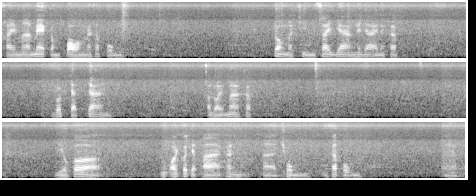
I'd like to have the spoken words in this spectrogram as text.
ใครมาแม่กำปองนะครับผม ต้องมาชิมไส้ย่างให้ได้นะครับ รสจัดจ้าน อร่อยมากครับ เดี๋ยวก็ลุงออสก็จะพาท่านชมนะครับผมอ่า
